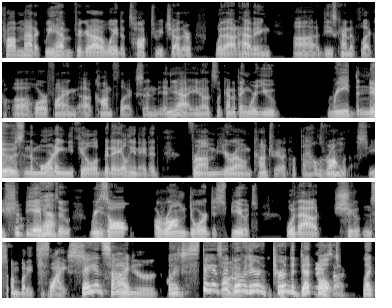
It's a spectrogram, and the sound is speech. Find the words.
problematic. We haven't figured out a way to talk to each other without having uh, these kind of like uh, horrifying uh, conflicts. And and yeah, you know, it's the kind of thing where you read the news in the morning and you feel a bit alienated from your own country. Like, what the hell is wrong with us? You should be able Yeah. to resolve a wrong door dispute without shooting somebody twice Stay inside. your. Like, just stay inside. Go over there and turn the deadbolt. Like,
